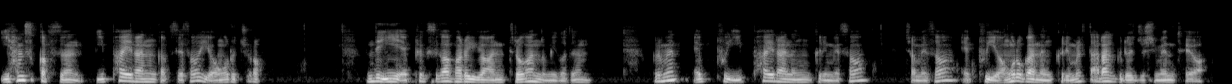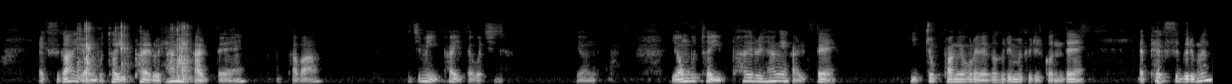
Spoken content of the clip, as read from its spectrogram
이 함수값은 2파이라는 값에서 0으로 줄어. 근데 이 fx가 바로 이 안에 들어간 놈이거든. 그러면 f2파이라는 그림에서 점에서 f0으로 가는 그림을 따라 그려주시면 돼요. x가 0부터 2파이로 향해 갈 때, 봐봐. 이쯤에 2파이 있다고 치자. 0, 0부터 2파이를 향해 갈 때, 이쪽 방향으로 내가 그림을 그릴 건데, fx 그림은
